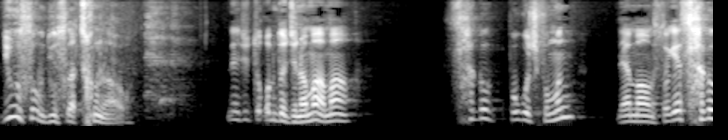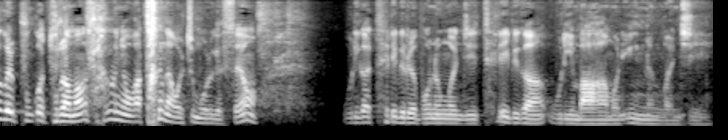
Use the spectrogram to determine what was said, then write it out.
뉴스 뉴스가 척 나오고. 근데 이제 조금 더 지나면 아마 사극 보고 싶으면 내 마음속에 사극을 품고 드라마면 사극 영화가 탁 나올지 모르겠어요. 우리가 테레비를 보는 건지 테레비가 우리 마음을 읽는 건지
